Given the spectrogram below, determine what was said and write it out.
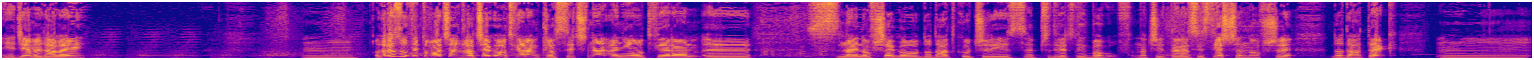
Jedziemy dalej. Mm, od razu wytłumaczę, dlaczego otwieram klasyczne, a nie otwieram y, z najnowszego dodatku, czyli z Przedwiecznych Bogów. Znaczy, teraz jest jeszcze nowszy dodatek. Mm,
